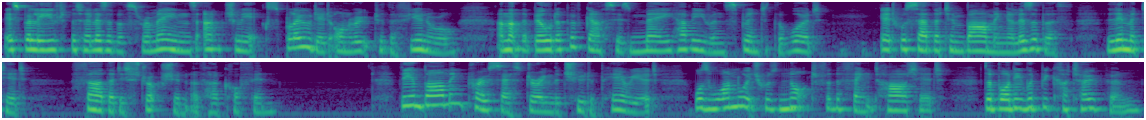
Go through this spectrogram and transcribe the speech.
It's believed that Elizabeth's remains actually exploded en route to the funeral, and that the build-up of gases may have even splintered the wood. It was said that embalming Elizabeth limited further destruction of her coffin. The embalming process during the Tudor period was one which was not for the faint hearted. The body would be cut open,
